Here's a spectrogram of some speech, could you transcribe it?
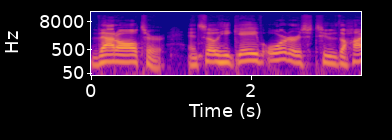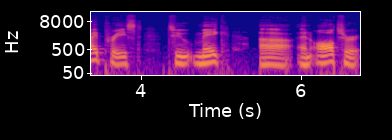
that altar. And so he gave orders to the high priest to make uh, an altar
